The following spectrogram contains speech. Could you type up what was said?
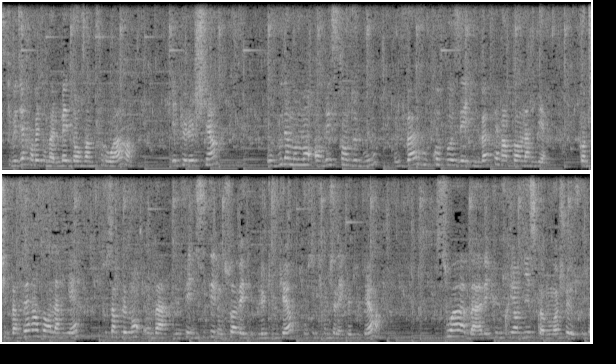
Ce qui veut dire qu'en fait, on va le mettre dans un couloir et que le chien, au bout d'un moment, en restant debout, va vous proposer, il va faire un pas en arrière. Quand il va faire un pas en arrière, tout simplement, on va le féliciter, donc soit avec le clicker, pour ceux qui fonctionnent avec le clicker, soit bah, avec une friandise comme moi je fais, parce que,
